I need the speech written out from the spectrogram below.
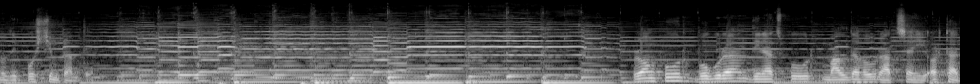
নদীর পশ্চিম প্রান্তে। রংপুর, বগুড়া, দিনাজপুর, মালদহ, রাজশাহী অর্থাৎ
